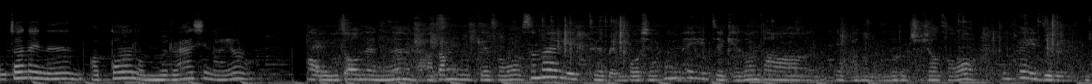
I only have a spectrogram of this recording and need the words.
오전에는 어떠한 업무를 하시나요? 아, 오전에는 과장님께서 스마일게이트 멤버십 홈페이지 개선 사항에 관한 업무를 주셔서 홈페이지를 좀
